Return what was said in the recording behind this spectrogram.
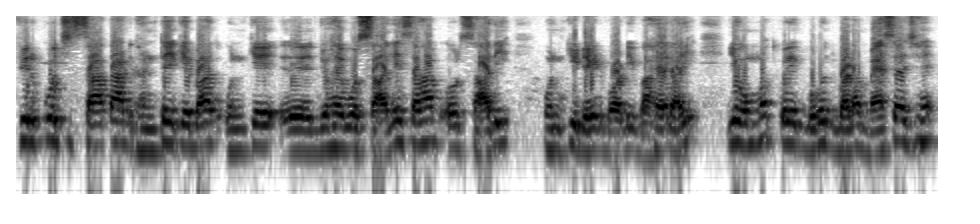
फिर कुछ सात आठ घंटे के बाद उनके जो है वो साले साहब और साली, उनकी डेड बॉडी बाहर आई। ये उम्मत को एक बहुत बड़ा मैसेज है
